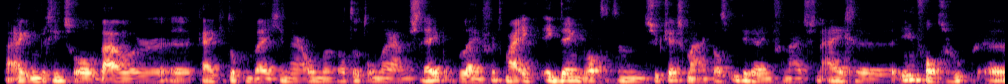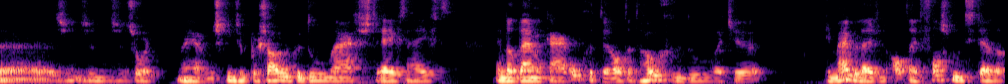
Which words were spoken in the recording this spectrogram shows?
Maar eigenlijk in het begin zoals bouwer uh, kijk je toch een beetje naar onder, wat het onderaan de streep oplevert. Maar ik, ik denk wat het een succes maakt als iedereen vanuit zijn eigen invalshoek uh, zijn soort, nou ja, misschien zijn persoonlijke doel nagestreefd heeft. En dat bij elkaar opgeteld, het hogere doel wat je in mijn beleving altijd vast moet stellen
